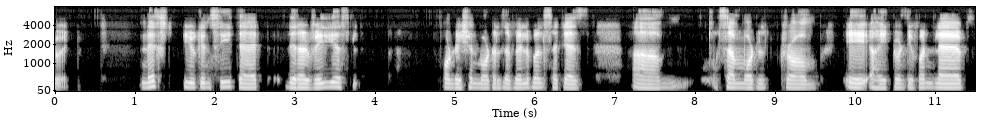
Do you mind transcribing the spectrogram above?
to it. Next, you can see that there are various foundation models available such as um, some models from AI21 Labs,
